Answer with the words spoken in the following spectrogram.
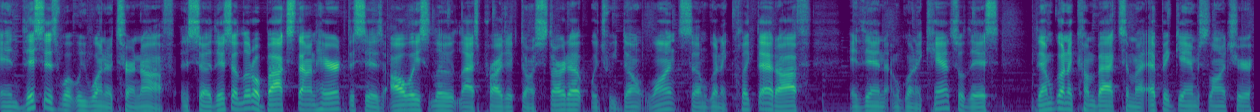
and this is what we want to turn off. And so there's a little box down here this says always load last project on startup which we don't want. So i'm going to click that off and then i'm going to cancel this. Then i'm going to come back to my epic games launcher.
